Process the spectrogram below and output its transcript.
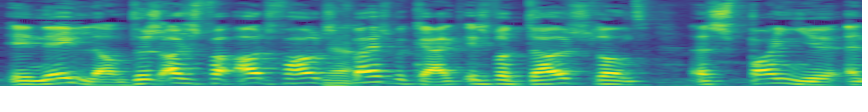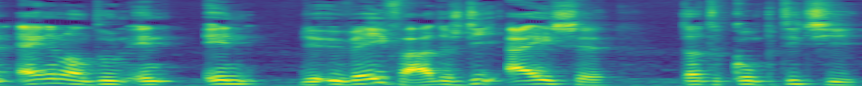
in Nederland. Dus als je het ver- het verhoudingsgewijs bekijkt, is wat Duitsland en Spanje en Engeland doen in, in de UEFA. Dus die eisen dat de competitie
